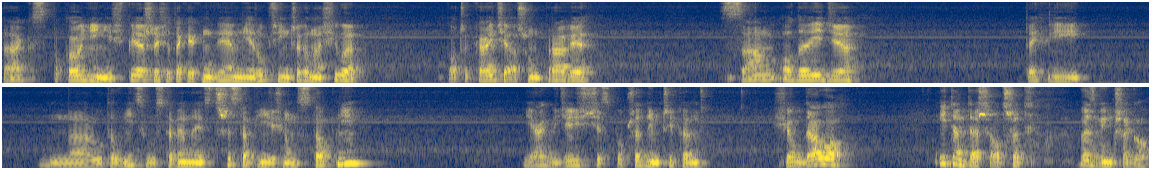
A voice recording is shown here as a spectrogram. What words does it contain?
Tak, spokojnie, nie śpieszę się, tak jak mówiłem, nie róbcie niczego na siłę. Poczekajcie, aż on prawie sam odejdzie. W tej chwili na lutownicy ustawione jest 350 stopni. Jak widzieliście z poprzednim chipem się udało i ten też odszedł bez większego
